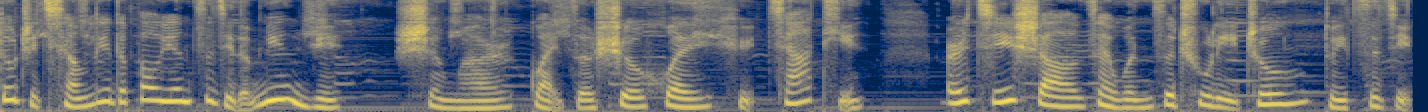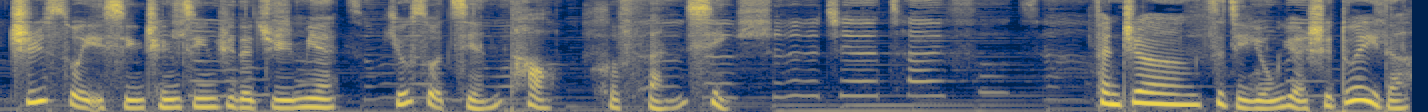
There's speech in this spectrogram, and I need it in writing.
都只强烈的抱怨自己的命运，甚而怪责社会与家庭。而极少在文字处理中对自己之所以形成今日的局面有所检讨和反省。反正自己永远是对的。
